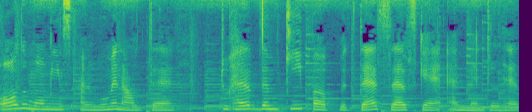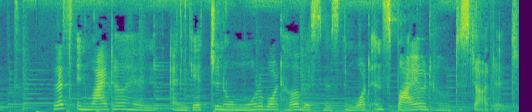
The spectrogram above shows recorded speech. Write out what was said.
all the mommies and women out there to help them keep up with their self care and mental health. Let's invite her in and get to know more about her business and what inspired her to start it.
